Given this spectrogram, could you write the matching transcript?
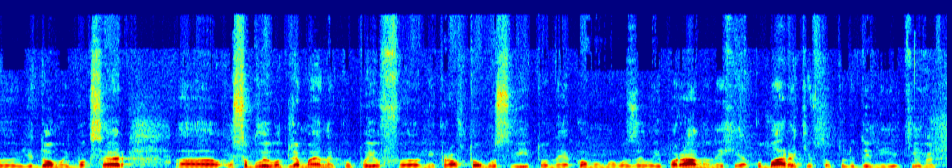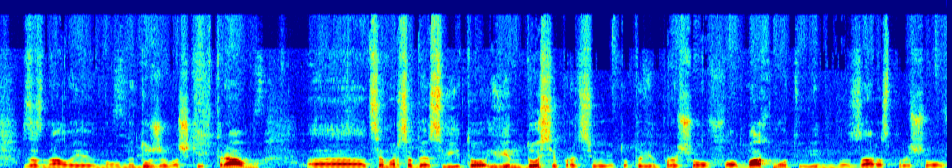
е, відомий боксер. е, Особливо для мене купив мікроавтобус Віто, на якому ми возили і поранених, і акубаритів, тобто людини, які зазнали ну, не дуже важких травм. Е, Це Мерседес Віто, і він досі працює. Тобто він пройшов Бахмут, він зараз пройшов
